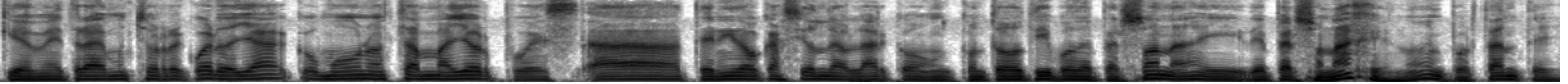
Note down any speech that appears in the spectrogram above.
que me trae muchos recuerdos. Ya como uno es tan mayor, pues ha tenido ocasión de hablar con, todo tipo de personas y de personajes, ¿no? Importantes.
